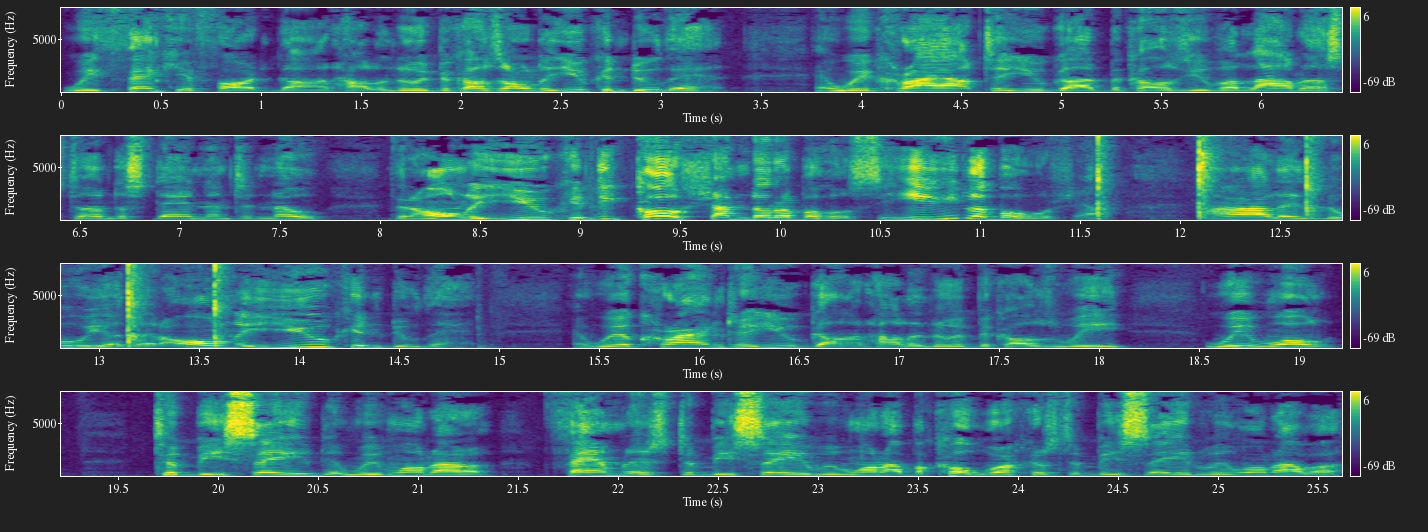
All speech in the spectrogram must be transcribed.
We thank you for it, God, hallelujah, because only you can do that. And we cry out to you, God, because you've allowed us to understand and to know that only you can. Hallelujah, that only you can do that. And we're crying to you, God, hallelujah, because we we want to be saved and we want our families to be saved. We want our co-workers to be saved. We want our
